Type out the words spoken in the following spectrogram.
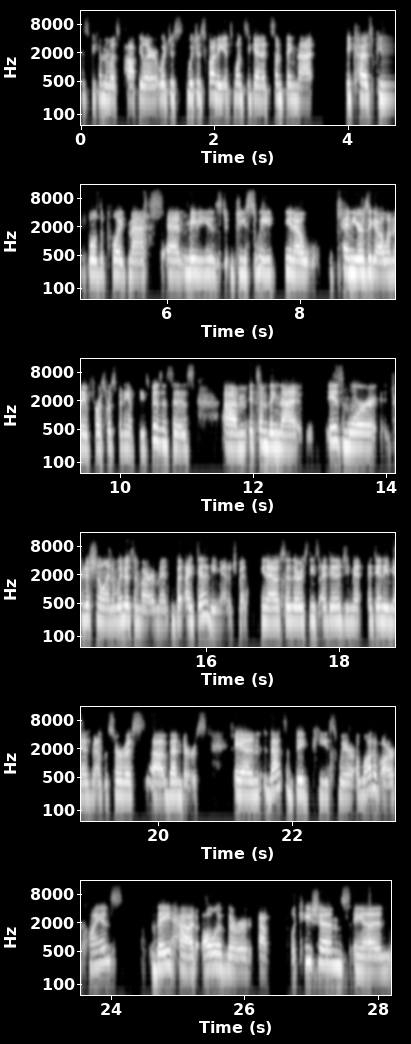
has become the most popular which is which is funny it's once again it's something that because people deployed macs and maybe used g suite you know 10 years ago when they first were spinning up these businesses um, it's something that is more traditional in a windows environment but identity management you know? So there's these identity ma- identity management as a service uh, vendors. And that's a big piece where a lot of our clients they had all of their app applications and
